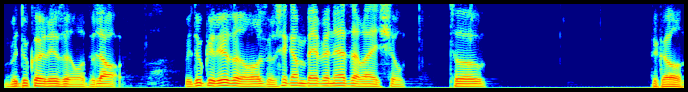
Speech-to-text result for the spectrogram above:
בדיוק אליעזר אמרתי. לא, בדיוק אליעזר אמרתי. שגם באבן עזר היה אישור. טוב. בעיקרון.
